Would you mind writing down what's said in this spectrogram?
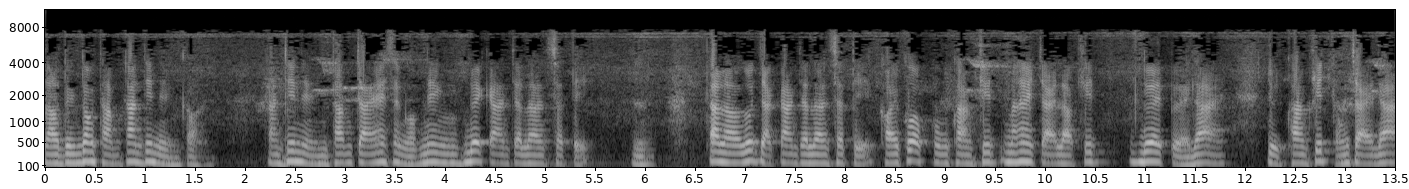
เราจึงต้องทำขั้นที่หนึ่งก่อนขั้นที่หนึ่งทำใจให้สงบนิ่งด้วยการเจริญสติ ถ้าเรารู้จักการเจริญสติคอยควบคุมความคิดไม่ให้ใจเราคิดด้วยเปื่อยได้ หยุดความคิดของใจได้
